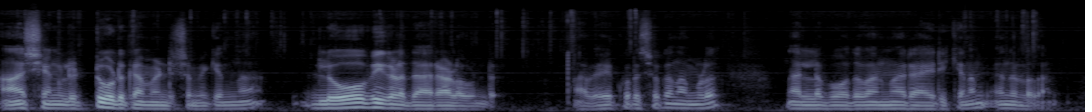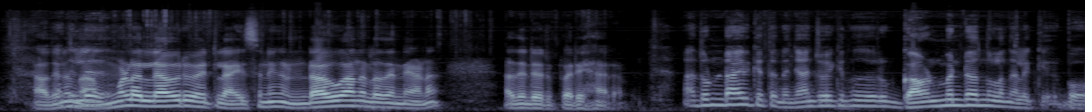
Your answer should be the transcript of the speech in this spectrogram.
ആശയങ്ങൾ ഇട്ടുകൊടുക്കാൻ വേണ്ടി ശ്രമിക്കുന്ന ലോബികൾ ധാരാളമുണ്ട്. അവയെക്കുറിച്ചൊക്കെ നമ്മൾ നല്ല ബോധവാന്മാരായിരിക്കണം എന്നുള്ളതാണ്. അതിന് നമ്മളെല്ലാവരുമായിട്ട് ലൈസനിങ് ഉണ്ടാവുക എന്നുള്ളത് തന്നെയാണ് അതിന്റെ ഒരു പരിഹാരം. അതുണ്ടായിരിക്കെ തന്നെ ഞാൻ ചോദിക്കുന്നത് ഒരു ഗവൺമെന്റ് എന്നുള്ള നിലയ്ക്ക് ഇപ്പോൾ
